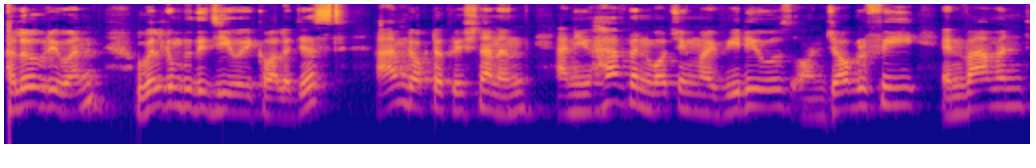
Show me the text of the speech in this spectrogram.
Hello everyone, welcome to the Geo Ecologist. I'm Dr. Krishnanand and you have been watching my videos on geography, environment,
